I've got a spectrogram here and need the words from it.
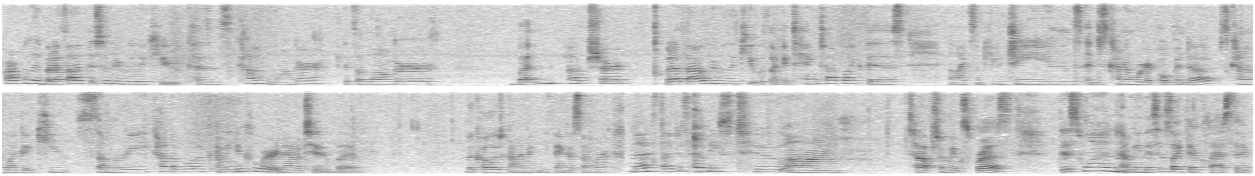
properly, but I thought this would be really cute because it's kind of longer. It's a longer button up shirt, but I thought it would be really cute with like a tank top like this and like some cute jeans and just kind of where it opened up. It's kind of like a cute summery kind of look. I mean, you could wear it now too, but the colors kind of make me think of summer. Next, I just have these two um, tops from Express. This one, I mean, this is like their classic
